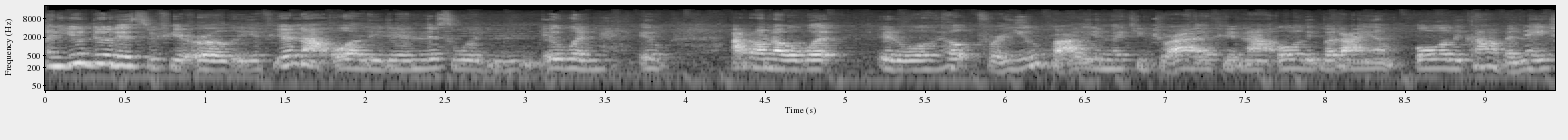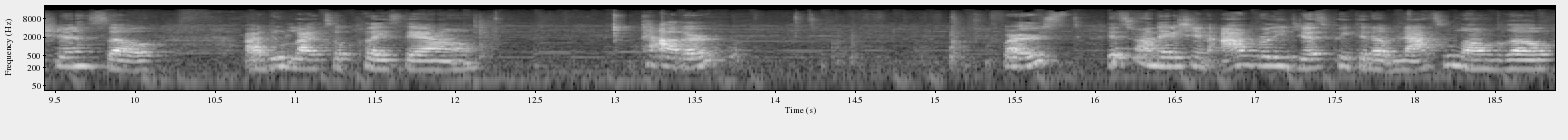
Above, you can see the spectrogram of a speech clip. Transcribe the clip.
And you do this if you're early. If you're not oily then this wouldn't it wouldn't it, I don't know what it will help for you probably make you dry if you're not oily but I am oily combination. So I do like to place down powder first. This foundation, I really just picked it up not too long ago.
